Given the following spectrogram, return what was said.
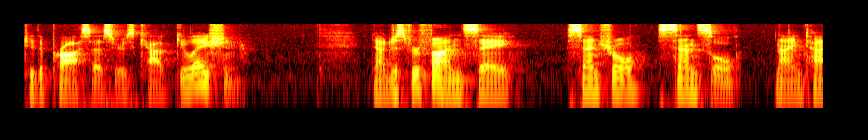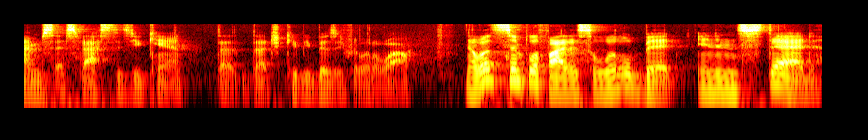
to the processor's calculation. Now, just for fun, say central sensel nine times as fast as you can. That, that should keep you busy for a little while. Now, let's simplify this a little bit and instead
